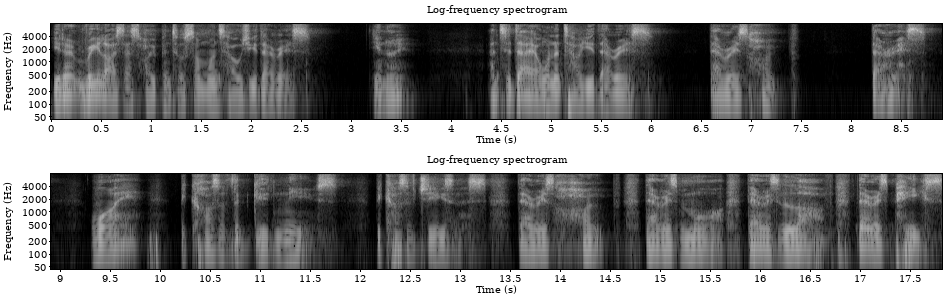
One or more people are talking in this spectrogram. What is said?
You don't realize there's hope until someone tells you there is, you know? And today I want to tell you there is. There is hope. There is. Why? Because of the good news because of Jesus. There is hope. There is more. There is love. There is peace.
